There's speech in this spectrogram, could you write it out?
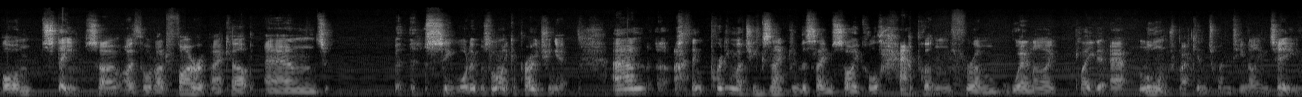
on Steam, so I thought I'd fire it back up and see what it was like approaching it. And I think pretty much exactly the same cycle happened from when I played it at launch back in 2019,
